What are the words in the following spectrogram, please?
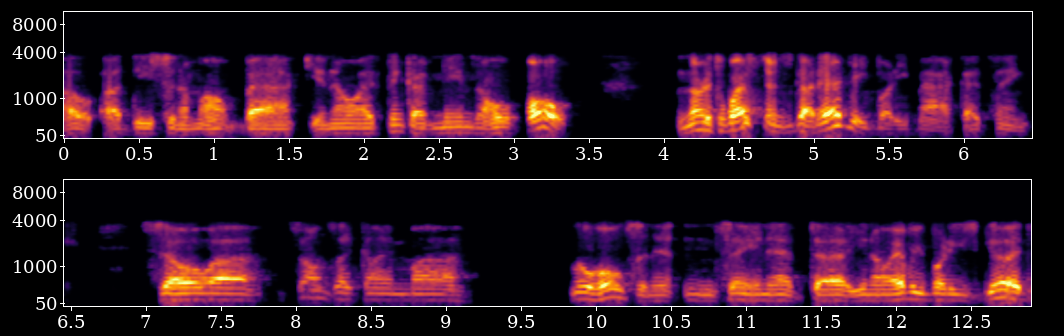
a, a decent amount back. You know, I think I've named the whole. Oh, Northwestern's got everybody back, I think. So uh sounds like I'm uh Lou Holtz in it and saying that uh, you know, everybody's good.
